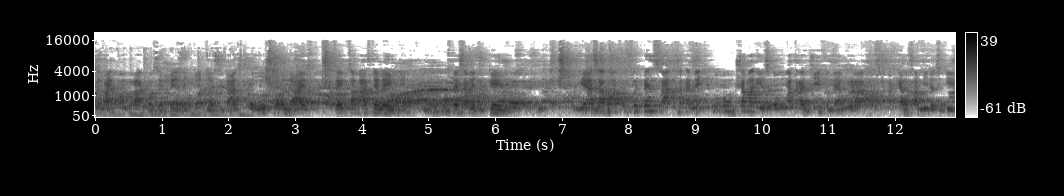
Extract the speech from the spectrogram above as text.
você vai encontrar com certeza em todas as cidades produtos coloniais feitos à base de leite, especialmente queijos. E essa rota foi pensada exatamente como um chamariz, como um atrativo né, para aquelas famílias que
